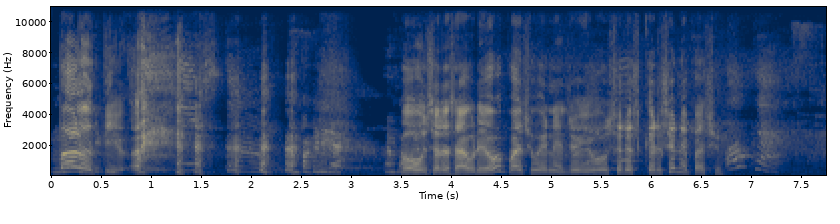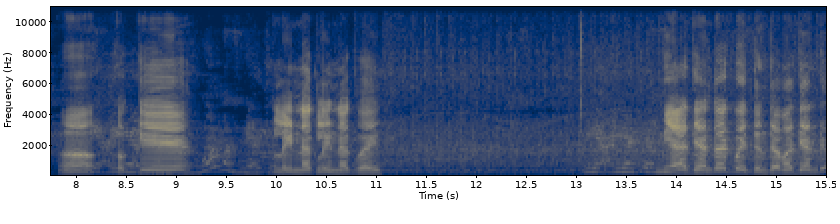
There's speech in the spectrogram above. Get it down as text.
બાળો થયું. પકડી રાખ. બહુ સરસ આવડે હો પાછું એને. જો એવું સરસ કરશે ને પાછું. હા ઓકે લઈ નાખ લઈ નાખ ભાઈ. અહીંયા ન્યા ધ્યાન રાખ ભાઈ ધંધામાં ધ્યાન દે.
